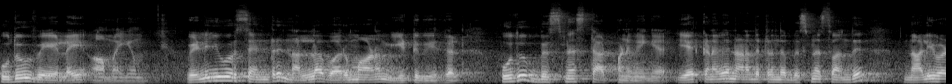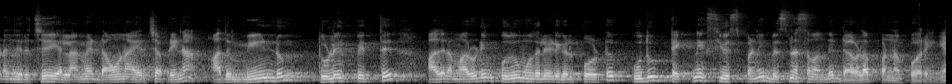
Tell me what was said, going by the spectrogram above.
புது வேலை அமையும். வெளியூர் சென்று நல்ல வருமானம் ஈட்டுவீர்கள். புது பிஸ்னஸ் ஸ்டார்ட் பண்ணுவீங்க. ஏற்கனவே நடந்துட்டு இருந்த பிஸ்னஸ் வந்து நலிவடைஞ்சிருச்சு எல்லாமே டவுன் ஆயிருச்சு அப்படின்னா அது மீண்டும் துளிர்ப்பித்து அதில் மறுபடியும் புது முதலீடுகள் போட்டு புது டெக்னிக்ஸ் யூஸ் பண்ணி பிஸ்னஸை வந்து டெவலப் பண்ண போகிறீங்க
